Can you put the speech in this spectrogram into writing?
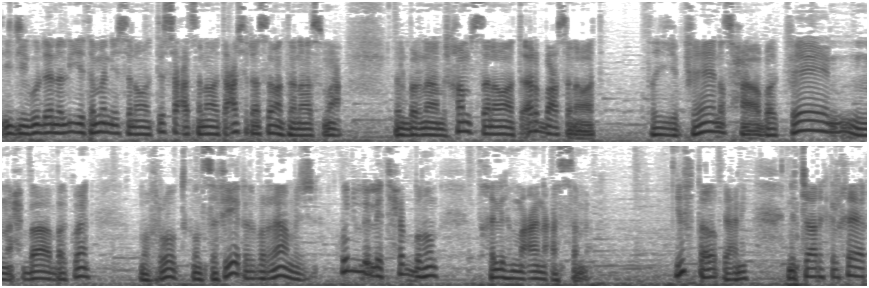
يجي يقول أنا لي ثمانية سنوات تسعة سنوات عشر سنوات أنا أسمع البرنامج خمس سنوات أربع سنوات. طيب فين أصحابك؟ فين أحبابك؟ وين؟ مفروض تكون سفير البرنامج. كل اللي تحبهم تخليهم معانا على السمع. يفترض يعني نتشارك الخير.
